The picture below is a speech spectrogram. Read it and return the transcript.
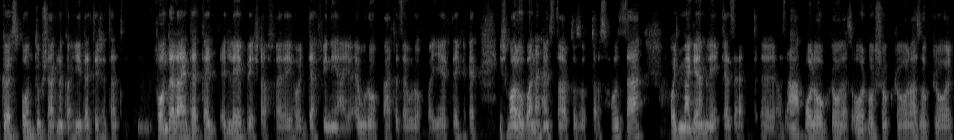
központúságnak a hirdetése, tehát von der Leyen tette egy, egy lépést afelé, hogy definiálja Európát, az európai értékeket, és valóban ehhez tartozott az hozzá, hogy megemlékezett az ápolókról, az orvosokról, azokról,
